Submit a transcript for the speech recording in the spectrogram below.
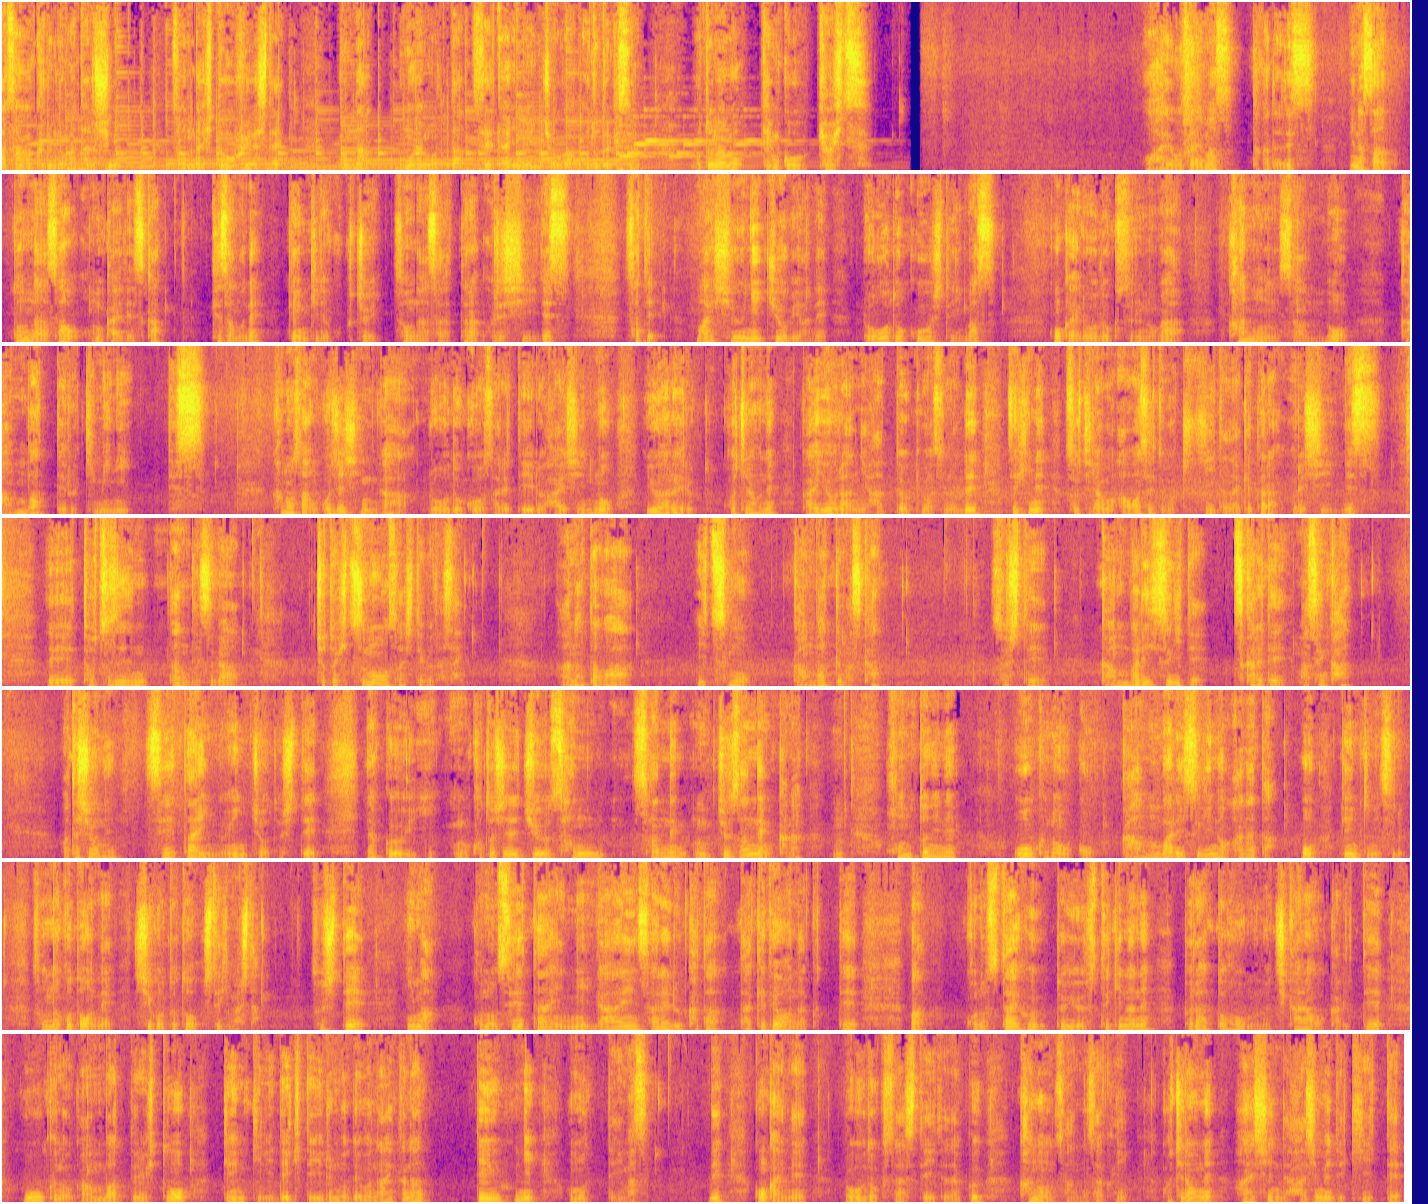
朝が来るのが楽しみ。そんな人を増やしたい。こんな思いを持った生体院の院長がお届けする。大人の健康教室。おはようございます。高田です。皆さんどんな朝をお迎えですか？今朝もね元気で心地よいそんな朝だったら嬉しいです。さて毎週日曜日はね朗読をしています。今回朗読するのがカノンさんの頑張ってる君にです。カノンさんご自身が朗読をされている配信の URL、こちらをね、概要欄に貼っておきますので、ぜひね、そちらも合わせてお聞きいただけたら嬉しいです。えー、突然なんですが、ちょっと質問をさせてください。あなたはいつも頑張ってますか？そして、頑張りすぎて疲れてませんか？私はね、生体院の院長として、約、今年で13、年、うん、13年かな。うん、本当にね、多くの、こう、頑張りすぎのあなたを元気にする。そんなことをね、仕事としてきました。そして、今、この生体院に来院される方だけではなくて、まあ、このスタイフという素敵なね、プラットフォームの力を借りて、多くの頑張ってる人を元気にできているのではないかなっていうふうに思っています。で、今回ね、朗読させていただくカノンさんの作品、こちらをね、配信で初めて聞いて、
